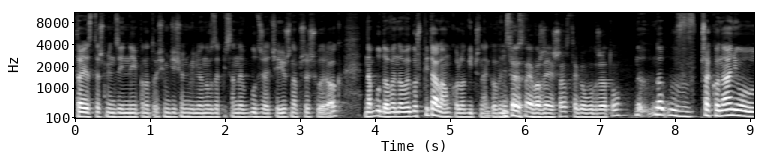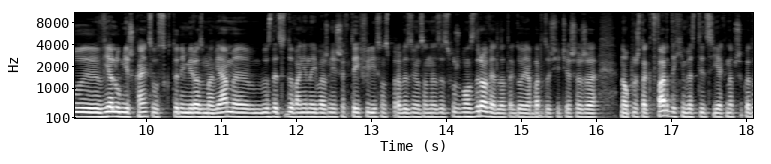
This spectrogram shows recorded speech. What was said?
to jest też między innymi ponad 80 milionów zapisane w budżecie już na przyszły rok na budowę nowego szpitala onkologicznego. I Więc co jest najważniejsze z tego budżetu? no, no, w przekonaniu wielu mieszkańców, z którymi rozmawiamy, zdecydowanie najważniejsze w tej chwili są sprawy związane ze służbą zdrowia, dlatego ja bardzo się cieszę, że no, oprócz tak twardych inwestycji, jak na przykład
